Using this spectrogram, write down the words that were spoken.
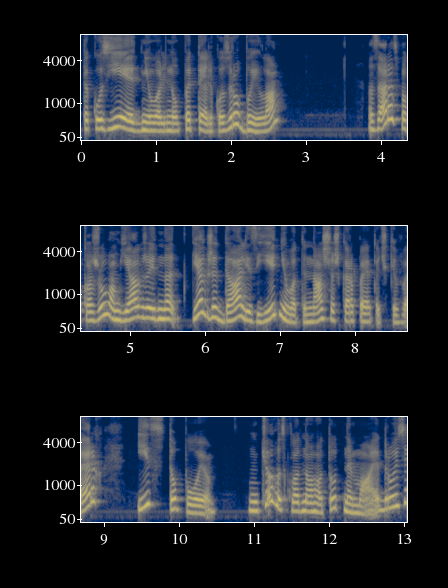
таку з'єднювальну петельку зробила. Зараз покажу вам, як же, як же далі з'єднювати наші шкарпеточки вверх із стопою. Нічого складного тут немає, друзі.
